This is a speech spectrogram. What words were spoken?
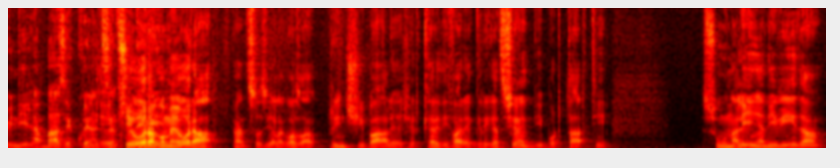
Quindi la base è quella, nel E senso che ora devi- come ora penso sia la cosa principale, cercare di fare aggregazione e di portarti su una linea di vita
